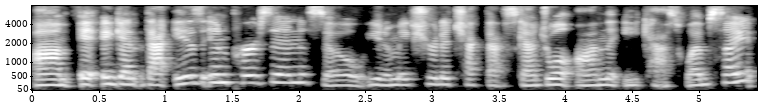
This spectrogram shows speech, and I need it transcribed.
Um, it, again, that is in person, so you know make sure to check that schedule on the ECAS website.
